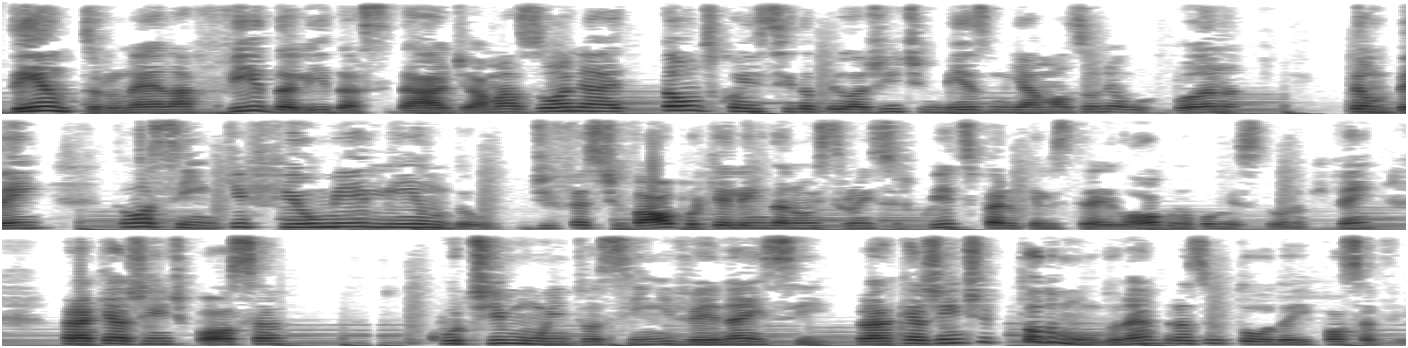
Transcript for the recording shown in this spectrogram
dentro, né, na vida ali da cidade. A Amazônia é tão desconhecida pela gente mesmo e a Amazônia urbana também. Então, assim, que filme lindo de festival, porque ele ainda não estreou em circuito, espero que ele estreie logo no começo do ano que vem, para que a gente possa curtir muito, assim, e ver, né? Esse, para que a gente, todo mundo, né? Brasil todo aí possa ver.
